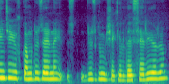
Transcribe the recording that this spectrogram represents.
İkinci yufkamı da üzerine düzgün bir şekilde seriyorum.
